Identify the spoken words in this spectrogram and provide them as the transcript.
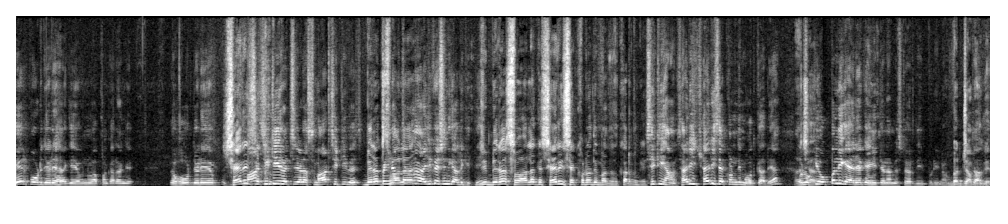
에ਅਰਪੋਰਟ ਜਿਹੜੇ ਹੈਗੇ ਉਹਨੂੰ ਆਪਾਂ ਕਰਾਂਗੇ। ਹੋਰ ਜਿਹੜੇ ਸ਼ਹਿਰੀ ਸਿੱਖ- ਸਿਟੀ ਵਿੱਚ ਜਿਹੜਾ ਸਮਾਰਟ ਸਿਟੀ ਵਿੱਚ ਮੇਰਾ ਸਵਾਲ ਹੈ- ਐਜੂਕੇਸ਼ਨ ਦੀ ਗੱਲ ਕੀਤੀ ਜੀ ਮੇਰਾ ਸਵਾਲ ਹੈ ਕਿ ਸ਼ਹਿਰੀ ਸਿੱਖ ਉਹਨਾਂ ਦੀ ਮਦਦ ਕਰਨਗੇ ਸਿਟੀ ਹਾਂ ਸਾਰੀ ਸ਼ਹਿਰੀ ਸਿੱਖਣ ਦੀ ਮਦਦ ਕਰ ਰਿਹਾ ਉਹ ਅੱਛਾ। ਲੋਕੀ ਓਪਨਲੀ ਕਹਿ ਰਹੇ ਕਿ ਅਸੀਂ ਤੇਣਾ ਮਿਸਟਰ ਹਰਦੀਪ ਪੁਰੀ ਨਾਲ ਬਚ ਜਾਵਾਂਗੇ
